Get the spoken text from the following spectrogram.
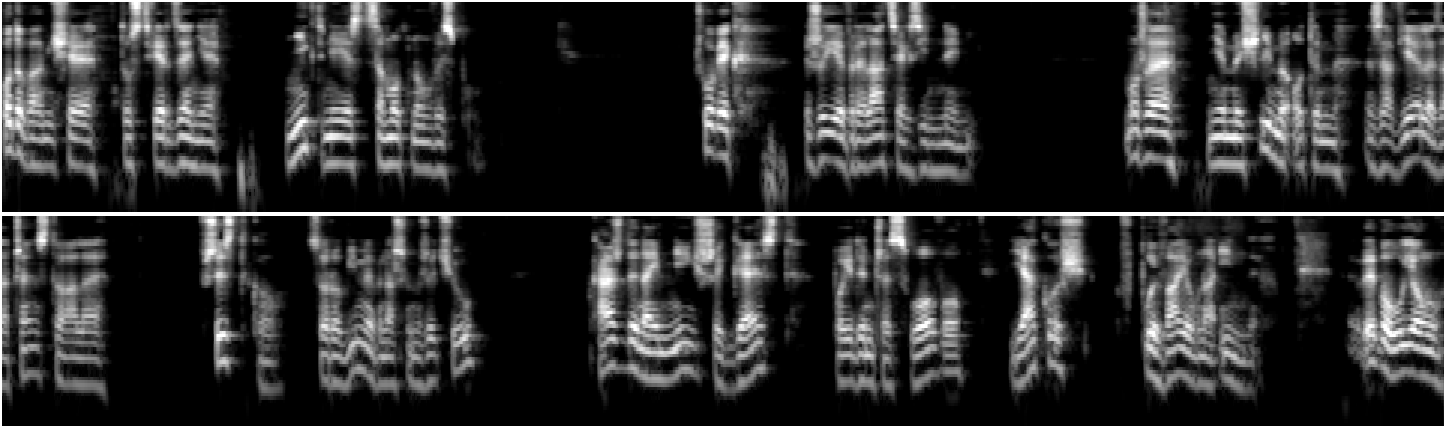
Podoba mi się to stwierdzenie: nikt nie jest samotną wyspą. Człowiek żyje w relacjach z innymi. Może nie myślimy o tym za wiele, za często, ale wszystko, co robimy w naszym życiu, każdy najmniejszy gest, pojedyncze słowo, jakoś wpływają na innych. Wywołują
